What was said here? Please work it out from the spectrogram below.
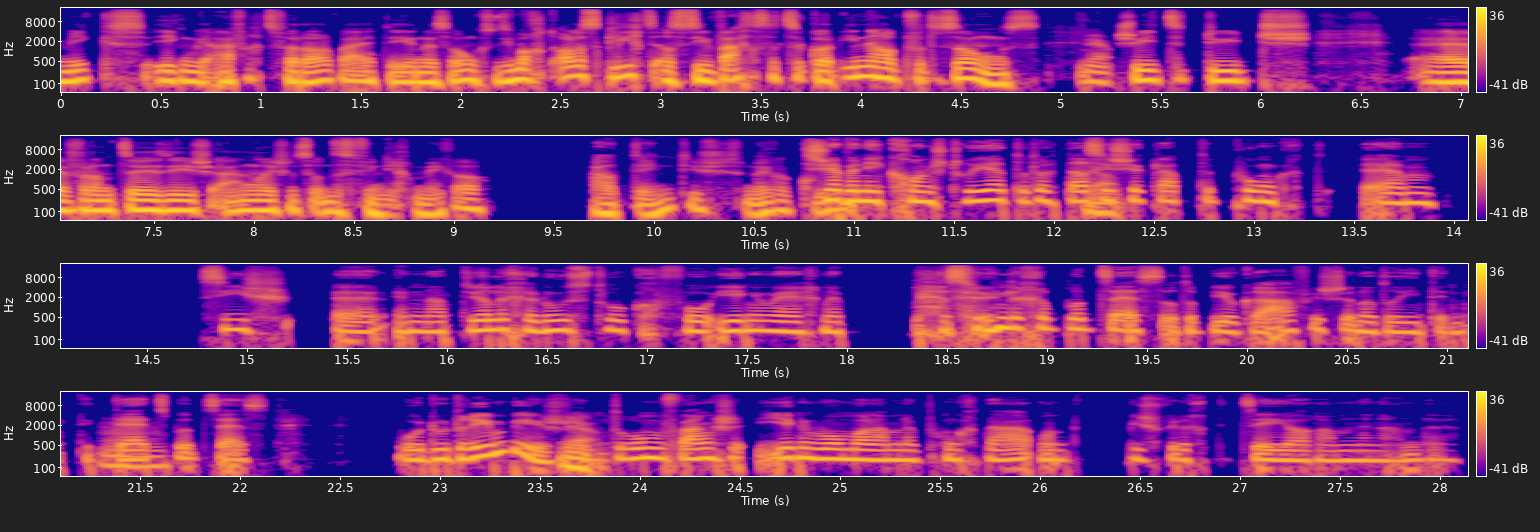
Mix irgendwie einfach zu verarbeiten in ihren Songs. Und sie macht alles gleich, also sie wechselt sogar innerhalb von der Songs. Ja. Schweizerdeutsch, äh, Französisch, Englisch und so. Und das finde ich mega authentisch, das ist mega cool. Es ist eben nicht konstruiert, oder? Das Ja. ist ja, glaube ich, der Punkt. Ähm, sie ist äh, ein natürlicher Ausdruck von irgendwelchen persönlichen Prozessen oder biografischen oder Identitätsprozessen, wo du drin bist. Ja. Und darum fängst du irgendwo mal an einem Punkt an und bist vielleicht in zehn Jahren einem anderen.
